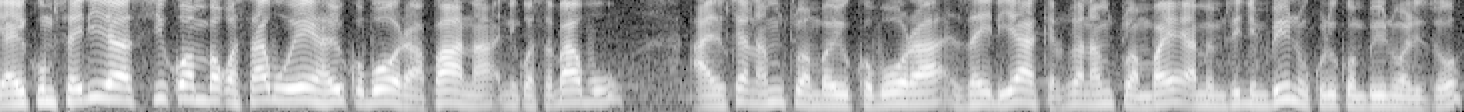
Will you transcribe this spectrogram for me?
haikumsaidia si kwamba kwa sababu yeye hayuko bora, hapana, ni kwa sababu alikutana na mtu ambaye yuko bora zaidi yake, alikutana na mtu ambaye amemzidi mbinu kuliko mbinu alizo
